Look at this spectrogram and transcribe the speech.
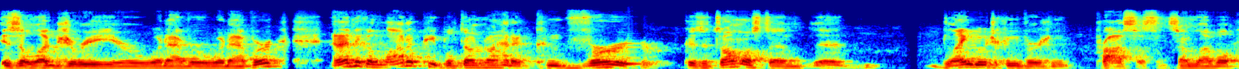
is a luxury or whatever, whatever. And I think a lot of people don't know how to convert because it's almost a, a language conversion process at some level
